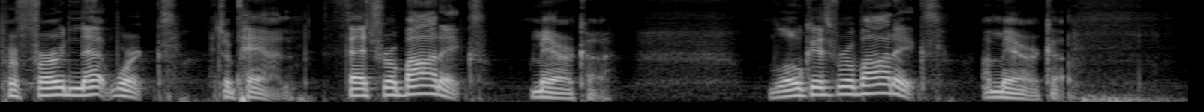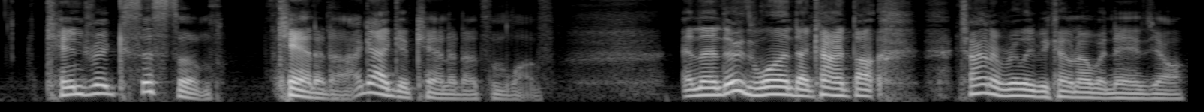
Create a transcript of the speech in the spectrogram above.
Preferred Networks, Japan. Fetch Robotics, America. Locus Robotics, America. Kindred Systems, Canada. I gotta give Canada some love. And then there's one that kind of thought China really be coming up with names, y'all.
